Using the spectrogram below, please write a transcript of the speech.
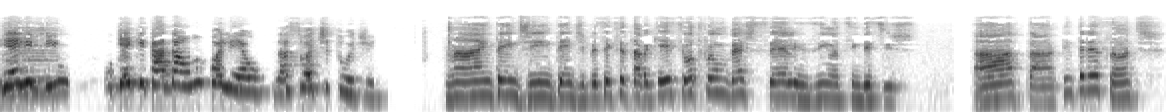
E ele uhum. viu o que que cada um colheu na sua atitude. Ah, entendi, entendi. Pensei que você estava aqui. Esse outro foi um best-sellerzinho, assim, desses. Ah, tá. Que interessante.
